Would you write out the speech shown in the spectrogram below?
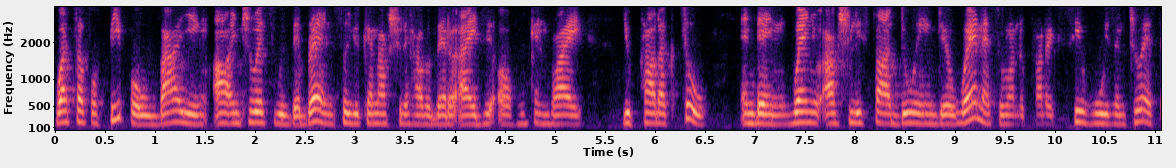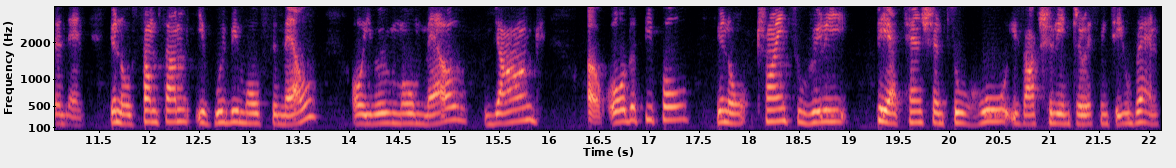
What type of people buying are interested with their brand, so you can actually have a better idea of who can buy your product too. And then when you actually start doing the awareness around the product, see who is interested. And then, you know, sometimes it will be more female or it will be more male, young, uh, older people, you know, trying to really pay attention to who is actually interested to you brand.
